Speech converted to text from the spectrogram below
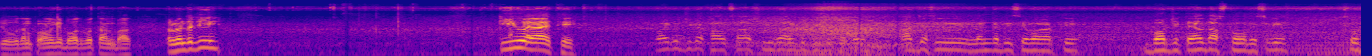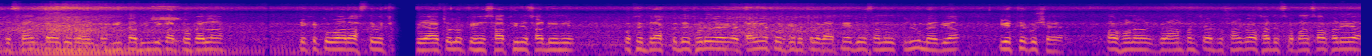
ਯੋਗਦਾਨ ਪਾਉਣਗੇ। ਬਹੁਤ ਬਹੁਤ ਧੰਨਵਾਦ। ਪਰਵਿੰਦਰ ਜੀ ਕੀ ਹੋਇਆ ਇੱਥੇ? ਵਾਹਿਗੁਰੂ ਜੀ ਕਾ ਖਾਲਸਾ, ਸ੍ਰੀ ਵਾਹਿਗੁਰੂ ਜੀ ਕੀ ਫਤਿਹ। ਅੱਜ ਅਸੀਂ ਲੰਗਰ ਦੀ ਸੇਵਾ ਕਰਕੇ ਬੁਰਜ ਟਹਿਲ ਦਸ ਤੋਂ ਆਉਂਦੇ ਸੀਗੇ। ਸੋ ਦਸਾਂਝ ਕਲਾਂ ਜਦੋਂ ਐਂਟਰ ਕੀਤਾ ਬਿਜਲੀ ਘਰ ਤੋਂ ਪਹਿਲਾਂ, ਇੱਕ ਟੋਆ ਰਸਤੇ ਵਿੱਚ ਪਿਆ। ਚਲੋ ਕਿਸੇ ਸਾਥੀ ਨੇ ਸਾਡੇ ਨੇ ਉੱਥੇ ਦਰਖਤ ਦੇ ਥੋੜੇ ਟਾਹਣੀਆਂ ਤੋੜ ਕੇ ਵਿੱਚ ਲਗਾਤੀਆਂ, ਜੋ ਸਾਨੂੰ ਕਲੂ ਮਿਲ ਗਿਆ ਕਿ ਇੱਥੇ ਕੁਝ ਹੈ। ਪਰ ਹੁਣ ਗ੍ਰਾਮ ਪੰਚਾਇਤ ਦਸਾਂਝ ਕਲਾਂ ਸਾਡੇ ਸਰਪੰਚ ਸਾਹਿਬ ਖੜੇ ਆ।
